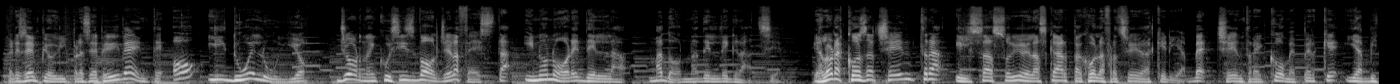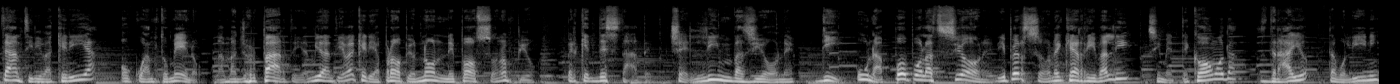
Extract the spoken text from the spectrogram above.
per esempio il Presepe Vivente o il 2 luglio, giorno in cui si svolge la festa in onore della Madonna delle Grazie. E allora cosa c'entra il sassolino della scarpa con la frazione di Vaccheria? Beh, c'entra e come perché gli abitanti di Vaccheria, o quantomeno la maggior parte degli abitanti di Vaccheria, proprio non ne possono più, perché d'estate c'è l'invasione di una popolazione di persone che arriva lì, si mette comoda, sdraio, tavolini,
